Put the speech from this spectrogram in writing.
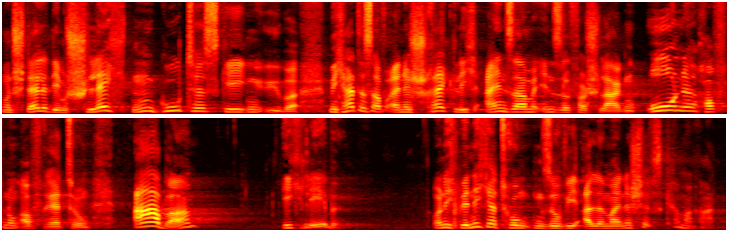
und stelle dem Schlechten Gutes gegenüber. Mich hat es auf eine schrecklich einsame Insel verschlagen, ohne Hoffnung auf Rettung. Aber ich lebe und ich bin nicht ertrunken, so wie alle meine Schiffskameraden.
